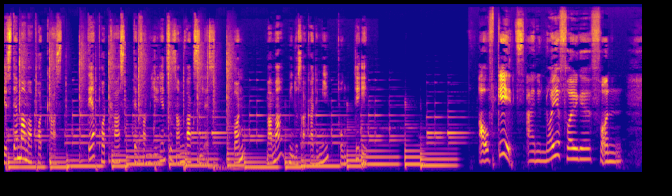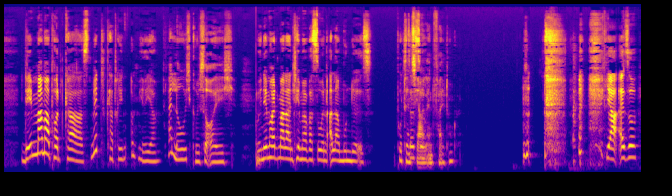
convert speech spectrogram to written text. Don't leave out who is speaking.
Speaker 1: Hier ist der Mama Podcast, der Podcast, der Familien zusammenwachsen lässt. Von mama-akademie.de.
Speaker 2: Auf geht's! Eine neue Folge von dem Mama Podcast mit Katrin und Miriam.
Speaker 1: Hallo, ich grüße euch.
Speaker 2: Wir nehmen heute mal ein Thema, was so in aller Munde ist.
Speaker 1: Potenzialentfaltung.
Speaker 2: So? ja, also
